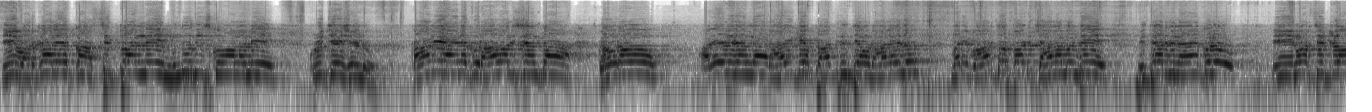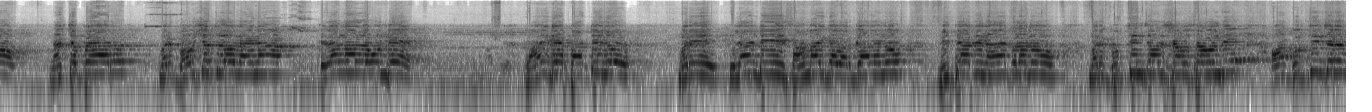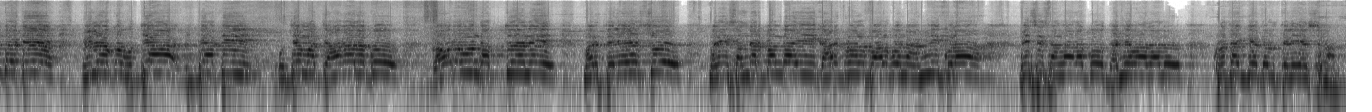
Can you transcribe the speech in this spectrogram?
ఈ వర్గాల యొక్క అస్తిత్వాన్ని ముందుకు తీసుకోవాలని కృషి చేసిండు. కానీ ఆయనకు రావాల్సినంత గౌరవం అదేవిధంగా రాజకీయ ప్రాతినిధ్యం రాలేదు. మరి వారితో పాటు చాలామంది విద్యార్థి నాయకులు ఈ యూనివర్సిటీలో నష్టపోయారు. మరి భవిష్యత్తులోనైనా తెలంగాణలో ఉండే రాజకీయ పార్టీలు మరి ఇలాంటి సామాజిక వర్గాలను విద్యార్థి నాయకులను మరి గుర్తించాల్సిన అవసరం ఉంది. ఆ గుర్తించడంతో వీళ్ళ యొక్క ఉద్యా విద్యార్థి ఉద్యమ త్యాగాలకు గౌరవం దక్కుతుందని మరి తెలియజేస్తూ మరి సందర్భంగా ఈ కార్యక్రమంలో పాల్గొన్న అన్ని కుల బీసీ సంఘాలకు ధన్యవాదాలు కృతజ్ఞతలు తెలియజేస్తున్నాను.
